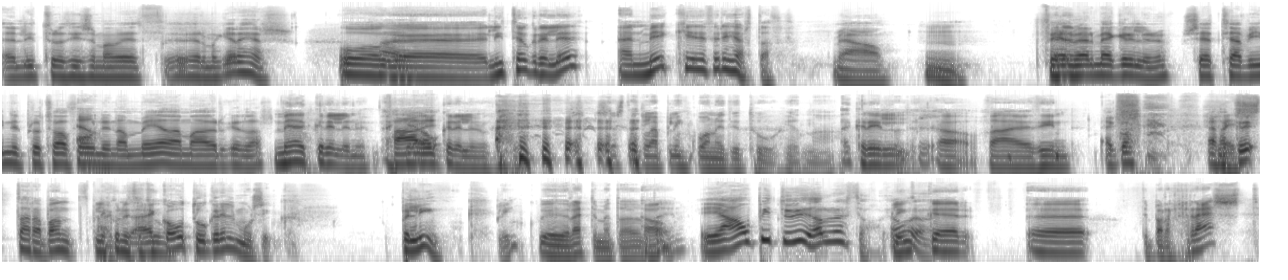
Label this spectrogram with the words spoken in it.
er lítur af því sem við, við erum að gera hér? Og uh, lítið á grillið en mikið fyrir hjartað. Já, hmm. Fer vel með grillinu setja vínilplötu á fónin á meðan maður grillar. Með grillinu, ekki Það á er- grillinu. Sérstaklega Blink 182 hérna. Grill, já, það er þín. Er er það meistara band blikunni Það er go to grillmúsík blink? Blink, við rættum þetta um daginn. Já, býtu við, alveg já, Blink er uh, Þetta er bara rest,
